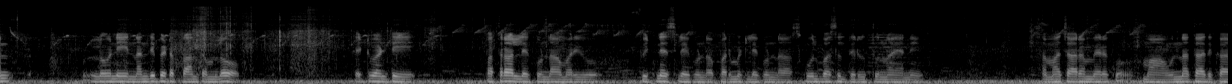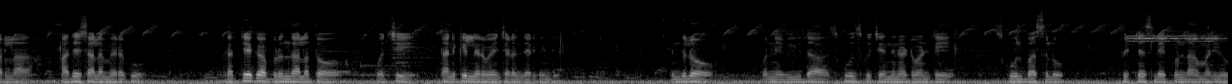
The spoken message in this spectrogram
డివిజన్లోని నందిపేట ప్రాంతంలో ఎటువంటి పత్రాలు లేకుండా మరియు ఫిట్నెస్ లేకుండా పర్మిట్ లేకుండా స్కూల్ బస్సులు తిరుగుతున్నాయని సమాచారం మేరకు మా ఉన్నతాధికారుల ఆదేశాల మేరకు ప్రత్యేక బృందాలతో వచ్చి తనిఖీలు నిర్వహించడం జరిగింది. ఇందులో కొన్ని వివిధ స్కూల్స్కు చెందినటువంటి స్కూల్ బస్సులు ఫిట్నెస్ లేకుండా మరియు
